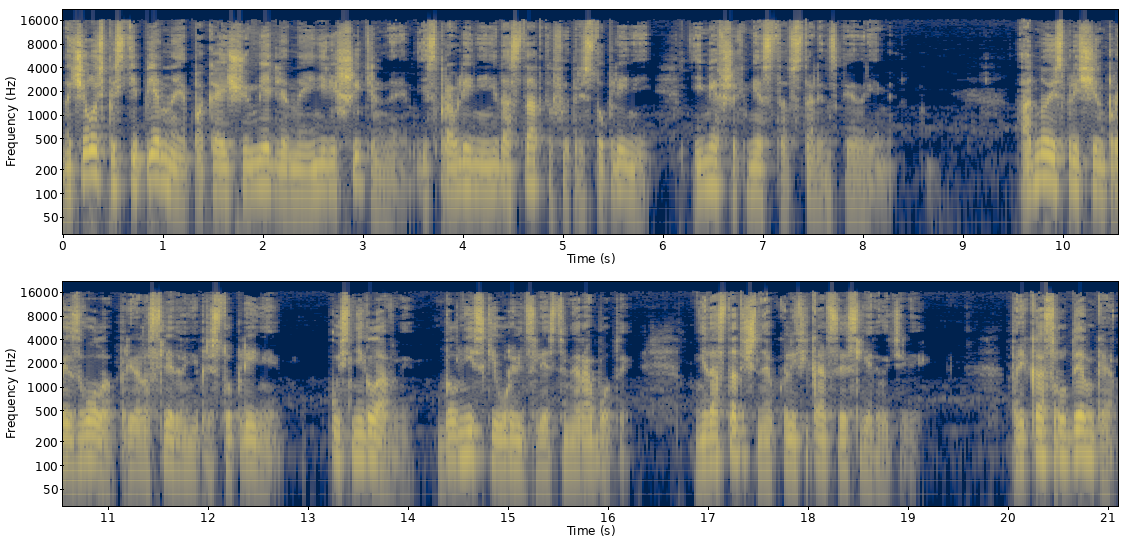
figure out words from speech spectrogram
Началось постепенное, пока еще медленное и нерешительное, исправление недостатков и преступлений, имевших место в сталинское время. Одной из причин произвола при расследовании преступлений, пусть не главной, был низкий уровень следственной работы, недостаточная квалификация следователей. Приказ Руденко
